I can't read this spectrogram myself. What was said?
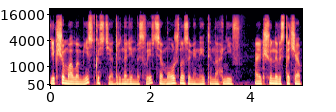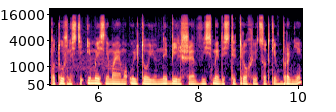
Якщо мало місткості, адреналін мисливця можна замінити на гнів. А якщо не вистачає потужності і ми знімаємо ультою не більше 83% броні,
